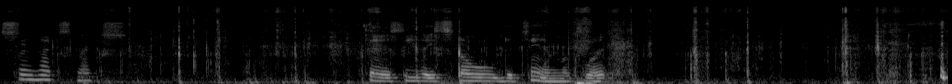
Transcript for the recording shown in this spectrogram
Snacks, snacks. Okay, see, they stole the 10, looks like.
